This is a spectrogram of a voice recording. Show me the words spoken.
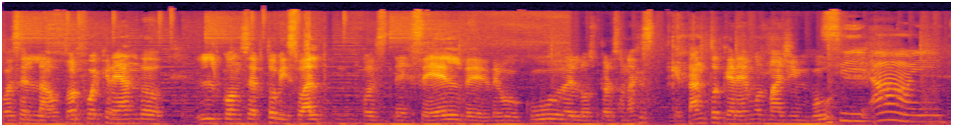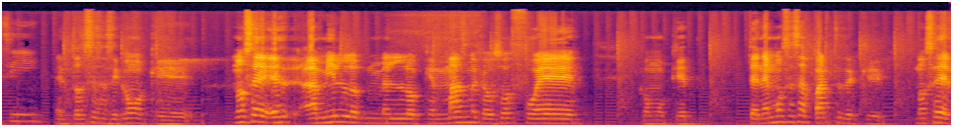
pues el autor fue creando el concepto visual pues de Cell, de, de Goku, de los personajes que tanto queremos, Majin Buu. Sí, ay, sí. Entonces así como que, no sé, es- a mí lo, lo que más me causó fue como que tenemos esa parte de que, no sé,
